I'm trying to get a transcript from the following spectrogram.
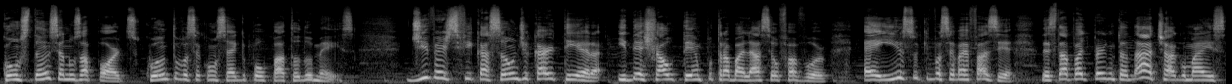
Constância nos aportes, quanto você consegue poupar todo mês. Diversificação de carteira e deixar o tempo trabalhar a seu favor. É isso que você vai fazer. Daí você tá, pode perguntando: Ah, Thiago, mas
